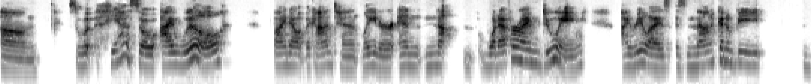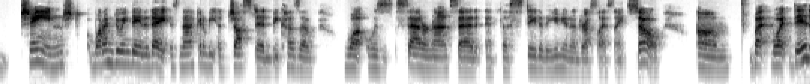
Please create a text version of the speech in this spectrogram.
um, so yeah so i will find out the content later and not whatever i'm doing i realize is not going to be changed what i'm doing day to day is not going to be adjusted because of what was said or not said at the state of the union address last night so um but what did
